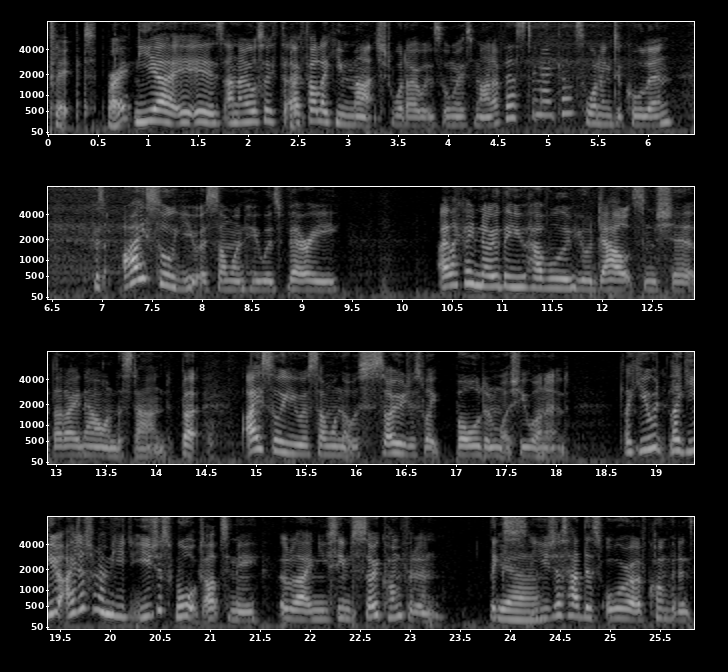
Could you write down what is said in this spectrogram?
clicked, right? yeah it is and i also th- i felt like you matched what i was almost manifesting i guess wanting to call in because i saw you as someone who was very i like i know that you have all of your doubts and shit that i now understand but i saw you as someone that was so just like bold in what she wanted like you would like you i just remember you, you just walked up to me like, and you seemed so confident like s- Yeah. you just had this aura of confidence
